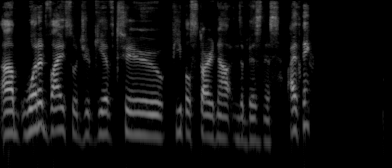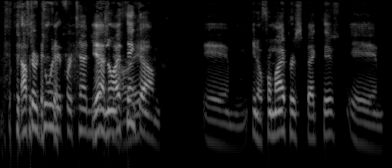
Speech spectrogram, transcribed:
Um, what advice would you give to people starting out in the business? I think after doing it for 10 years. Yeah, no, now, I think, right? um, um, you know, from my perspective, um,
